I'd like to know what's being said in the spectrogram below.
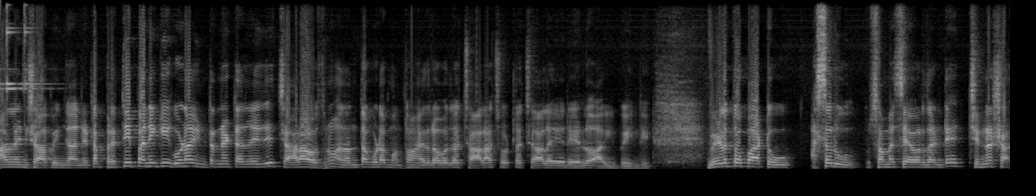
ఆన్లైన్ షాపింగ్ కానీ ఇట్లా ప్రతి పనికి కూడా ఇంటర్నెట్ అనేది చాలా అవసరం. అదంతా కూడా మొత్తం హైదరాబాద్లో చాలా చోట్ల చాలా ఏరియాలో ఆగిపోయింది. వీళ్ళతో పాటు అసలు సమస్య ఎవరిదంటే చిన్న షా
